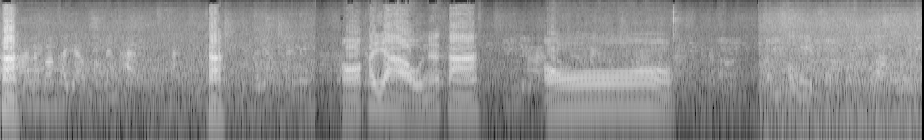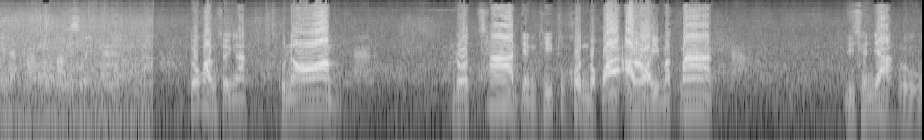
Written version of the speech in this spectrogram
ค่ะนแล้วก็เขย่านิดนึงค่ะค่ะค่ะ เขย่าได้เลยค่ะอ๋อเขย่านะคะอ๋อ ที่วางตรงนี้นะคะเพื่อความสวยงามค่ะเพื่อความสวยงาม คุณอ้อมค่ะ รสชาติอย่างที่ทุกคนบอกว่าอร่อยมากค่ะๆดิฉันอยากรู้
